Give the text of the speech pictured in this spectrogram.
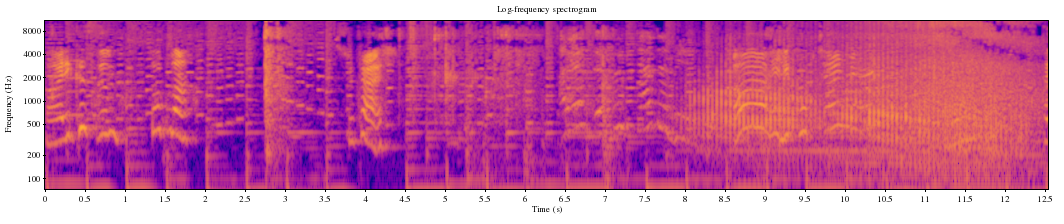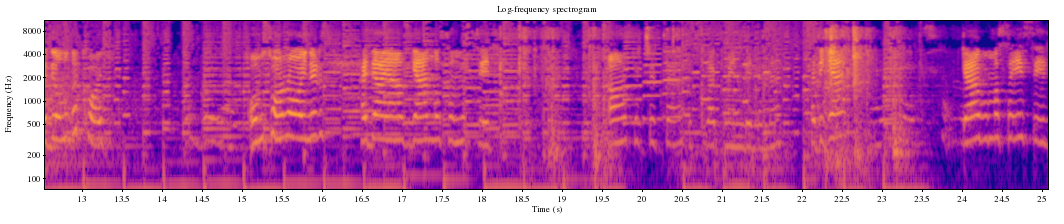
Harikasın. Topla. Süper. Aa helikopter mi? Hadi onu da koy. Onu sonra oynarız. Hadi Ayaz gel masanı sil. Al peçete, ıslak mendilini. Hadi gel. Gel bu masayı sil.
